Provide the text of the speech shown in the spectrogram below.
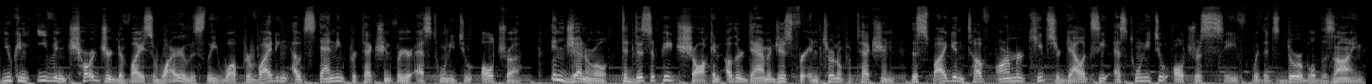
You can even charge your device wirelessly while providing outstanding protection for your S22 Ultra. In general, to dissipate shock and other damages for internal protection, the Spigen Tough Armor keeps your Galaxy S22 Ultra safe with its durable design.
